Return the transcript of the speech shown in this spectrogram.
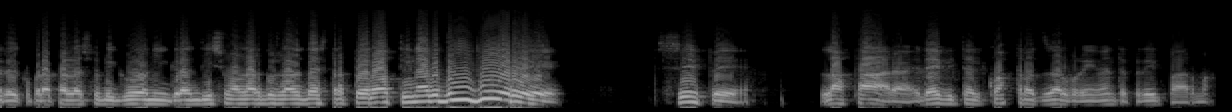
recupera palla su Rigoni, grandissimo allargo sulla destra, Perotti in area di! Sepe la para ed evita il 4-0 praticamente per il Parma.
